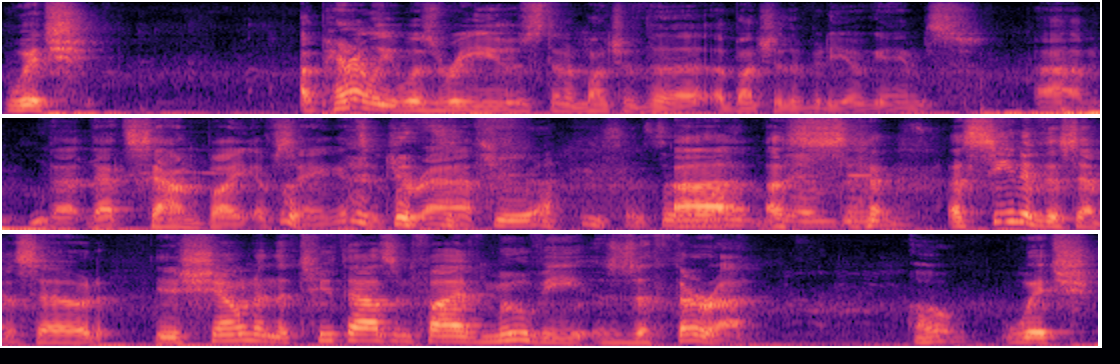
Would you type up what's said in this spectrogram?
which apparently was reused in a bunch of the a bunch of the video games. Um, that that sound bite of saying it's a giraffe. It's a giraffe. It's a Uh, a, damn s- games. a scene of this episode is shown in the 2005 movie Zathura, Oh, which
